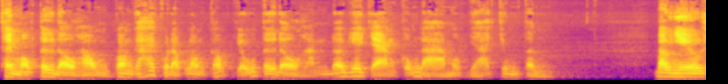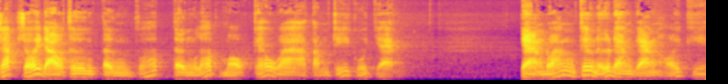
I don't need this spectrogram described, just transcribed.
Thêm một tư đồ hồng, con gái của độc long cốc chủ tư đồ hạnh đối với chàng cũng là một giả chung tình. Bao nhiêu rắc rối đau thương từng lớp từng lớp một kéo qua tâm trí của chàng. Chàng đoán thiếu nữ đang gạn hỏi kia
